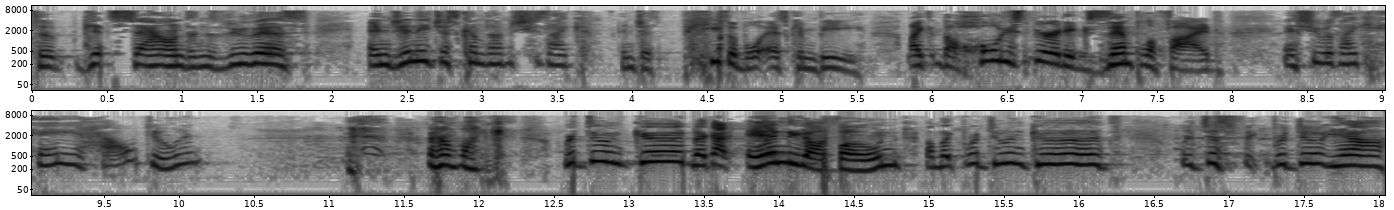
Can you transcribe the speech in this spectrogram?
to get sound and to do this. And Jenny just comes up and she's like, and just peaceable as can be, like the Holy Spirit exemplified. And she was like, "Hey, how doing?" and I'm like, "We're doing good." And I got Andy on the phone. I'm like, "We're doing good." We're just, we're doing, yeah.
